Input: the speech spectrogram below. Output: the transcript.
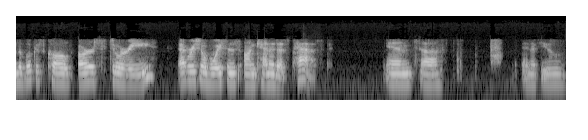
The book is called Our Story Aboriginal Voices on Canada's Past. And uh, and if you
